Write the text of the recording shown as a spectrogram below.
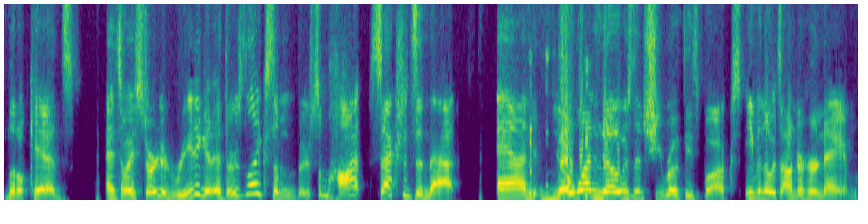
little kids, and so I started reading it. And there's like some there's some hot sections in that, and no one knows that she wrote these books, even though it's under her name.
